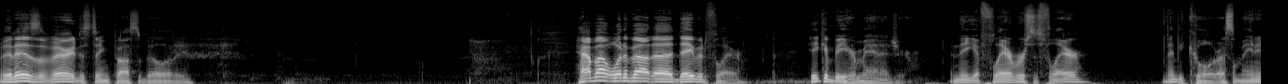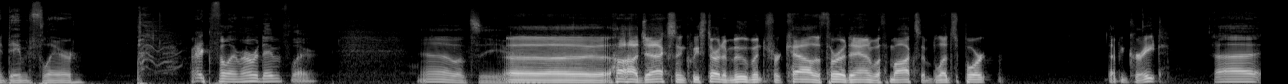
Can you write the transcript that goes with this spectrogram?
It is a very distinct possibility. How about what about uh, David Flair? He could be her manager, and then you get Flair versus Flair. That'd be cool. WrestleMania, David Flair, Ric Flair. Remember David Flair? Uh, let's see. here. Uh, haha, Jackson, can we start a movement for Cal to throw down with Mox at Bloodsport? That'd be great. Uh,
